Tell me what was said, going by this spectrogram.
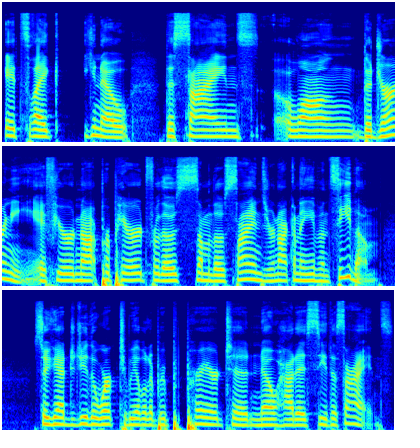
It's like, you know, the signs along the journey. If you're not prepared for those some of those signs, you're not going to even see them. So you had to do the work to be able to be prepared to know how to see the signs.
